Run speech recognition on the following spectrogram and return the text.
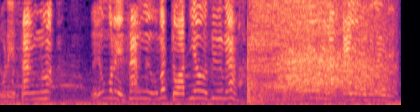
บ่ได้สั่งเนาะเดี๋ยวยังบ่ได้สั่งอยู่มาจอดเยี่ยวซื้อไหมโอ้ย নাই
